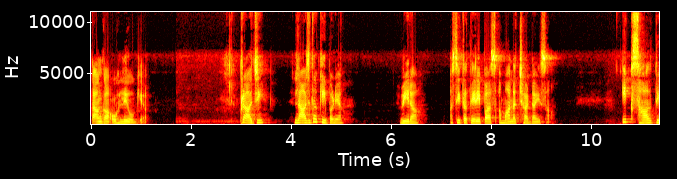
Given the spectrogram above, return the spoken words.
ਤਾਂਗਾ ਉਹਲੇ ਹੋ ਗਿਆ। ਭਰਾ ਜੀ, ਲਾਜ ਦਾ ਕੀ ਬਣਿਆ? ਵੀਰਾ, ਅਸੀਂ ਤਾਂ ਤੇਰੇ ਪਾਸ ਅਮਾਨਤ ਛੱਡ ਆਏ ਸਾਂ। ਇੱਕ ਸਾਲ ਤੇ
